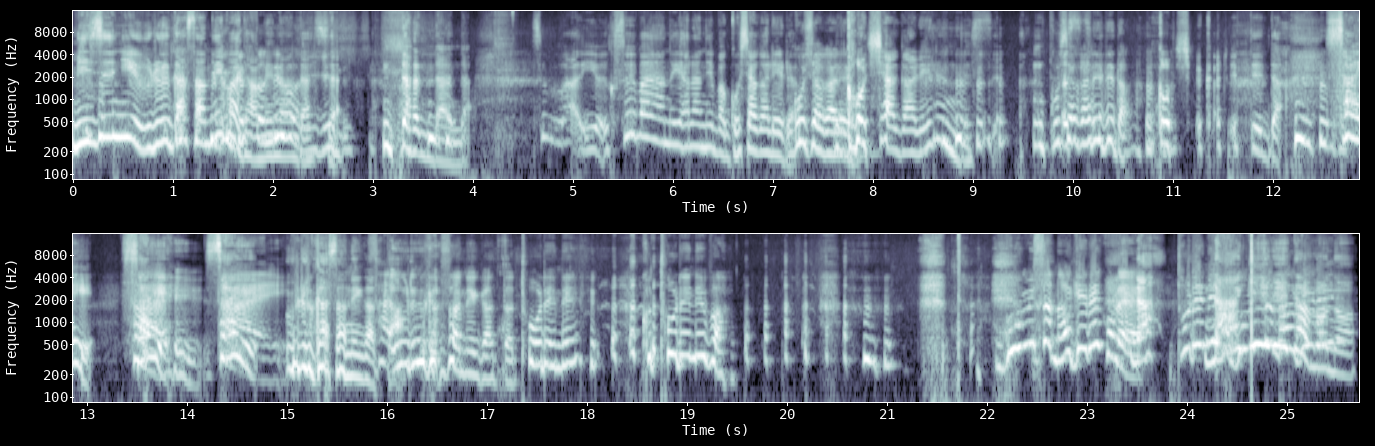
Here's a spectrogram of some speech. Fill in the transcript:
水にウルガさねばダメなんださだんだんだ。それはいやそういう場合あのやらねばごしゃがれる。ごしゃがれる。ごしゃがれるんですよ。ごしゃがれでだ。ごしゃがれてださいさいささいいウルガさねがったさうるがさねがった。取れね。これ取れねば。ゴミさ投げれ？これな。取れね投げれだもの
